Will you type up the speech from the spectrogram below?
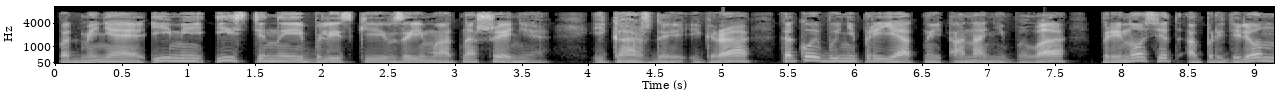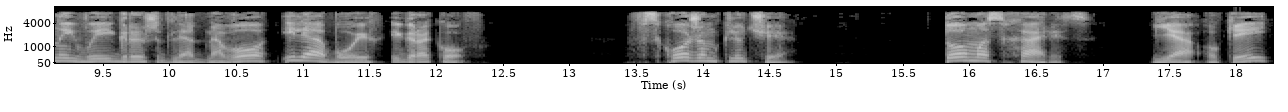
подменяя ими истинные близкие взаимоотношения, и каждая игра, какой бы неприятной она ни была, приносит определенный выигрыш для одного или обоих игроков. В схожем ключе. Томас Харрис. Я окей,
